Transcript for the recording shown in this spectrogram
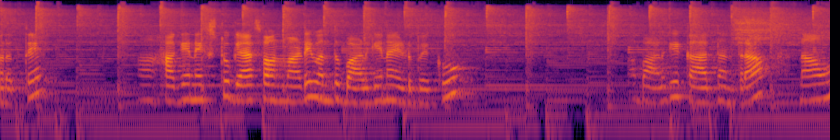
ಬರುತ್ತೆ. ಹಾಗೆ ನೆಕ್ಸ್ಟು ಗ್ಯಾಸ್ ಆನ್ ಮಾಡಿ ಒಂದು ಬಾಳ್ಗೆನ ಇಡಬೇಕು. ಬಾಳ್ಗೆ ಕಾದ ನಂತರ ನಾವು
